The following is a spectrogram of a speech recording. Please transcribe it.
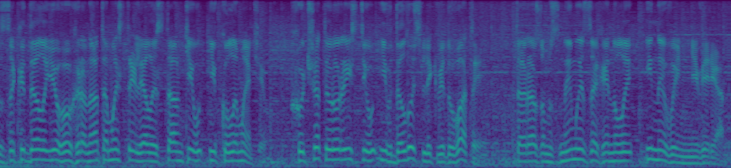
Закидали його гранатами, стріляли з танків і кулеметів. Хоча терористів і вдалося ліквідувати, та разом з ними загинули і невинні віряни.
